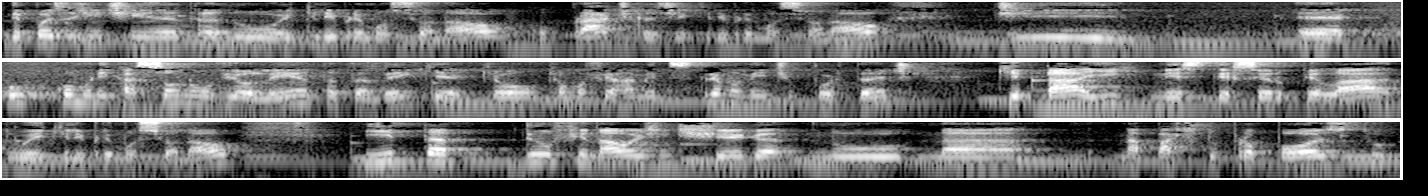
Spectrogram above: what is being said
Depois a gente entra no equilíbrio emocional, com práticas de equilíbrio emocional, de é, comunicação não violenta também, que é, que é uma ferramenta extremamente importante que está aí nesse terceiro pilar do equilíbrio emocional. E tá, no final a gente chega no, na, na parte do propósito,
